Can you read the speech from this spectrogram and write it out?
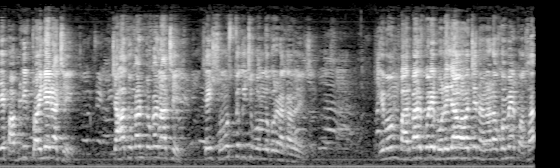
যে পাবলিক টয়লেট আছে, চা দোকান টোকান আছে সেই সমস্ত কিছু বন্ধ করে রাখা হয়েছে। এবং বারবার করে বলে যাওয়া হচ্ছে নানা রকমের কথা।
